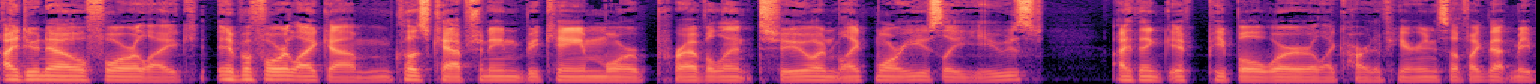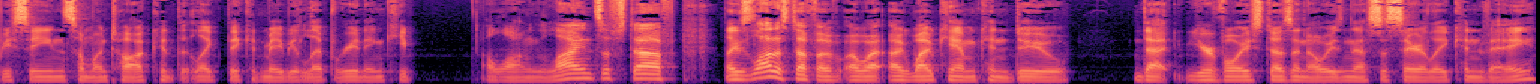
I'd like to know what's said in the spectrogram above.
i do know for like eh, before like um closed captioning became more prevalent too and like more easily used i think if people were like hard of hearing and stuff like that maybe seeing someone talk like they could maybe lip read and keep along the lines of stuff. Like there's a lot of stuff a, a, a webcam can do that your voice doesn't always necessarily convey.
